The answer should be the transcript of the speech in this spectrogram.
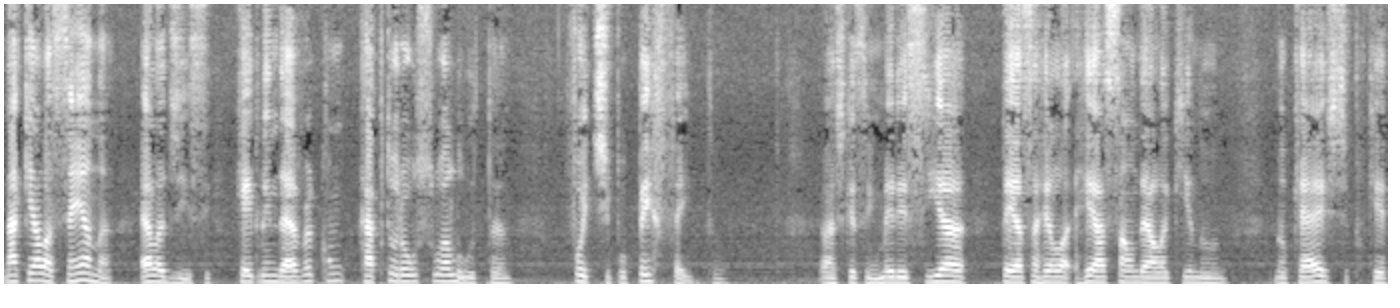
Naquela cena, ela disse, Caitlin Dever capturou sua luta. Foi tipo perfeito. Eu acho que assim, merecia ter essa reação dela aqui no, no cast, porque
